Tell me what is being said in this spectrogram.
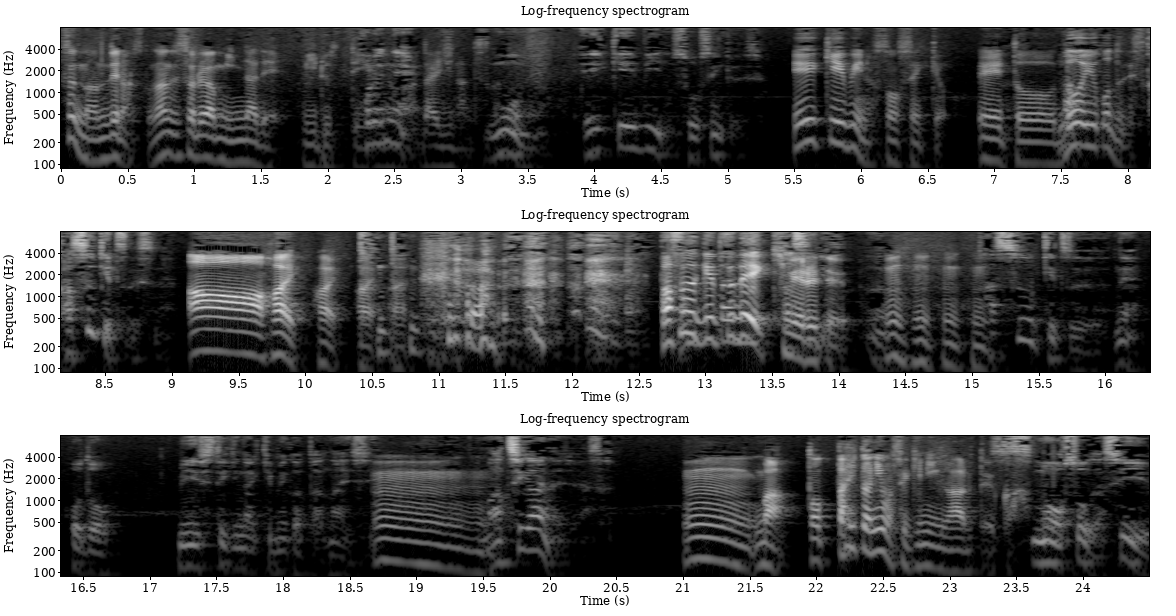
それなんでなんですか？なんでそれはみんなで見るっていこれねうのが大事なんですか、もうね AKB の総選挙ですよ。AKB の総選挙。えっ、と、どういうことですか？多数決ですね。ああはいはいはいはい。多数決で決めるという。うん。多数決ねほど民主的な決め方はないし、うん。間違いないじゃないですかうんまあ取った人にも責任があるというか。もうそうだし、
